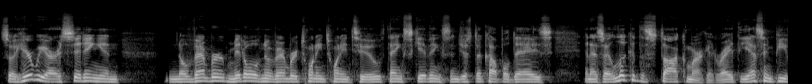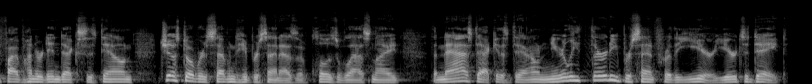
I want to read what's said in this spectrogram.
So here we are sitting in November, middle of November 2022, Thanksgiving's in just a couple days, and as I look at the stock market, right, the S&P 500 index is down just over 17% as of close of last night. The Nasdaq is down nearly 30% for the year, year to date.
